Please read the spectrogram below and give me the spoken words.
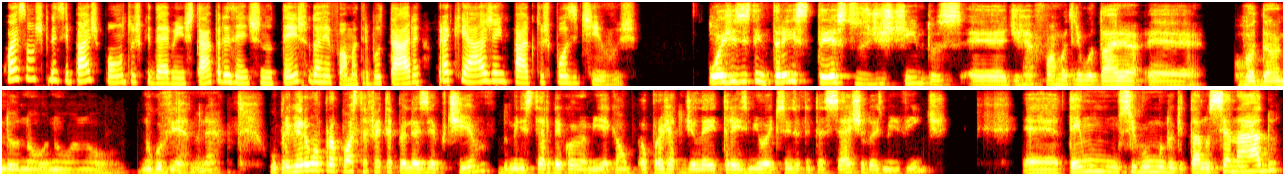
Quais são os principais pontos que devem estar presentes no texto da reforma tributária para que haja impactos positivos? Hoje existem três textos distintos é, de reforma tributária é, rodando no, no, no, no, governo. Né? O primeiro é uma proposta feita pelo Executivo, do Ministério da Economia, que é, um, é o projeto de lei 3.887 de 2020. É, tem um segundo que está no Senado,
